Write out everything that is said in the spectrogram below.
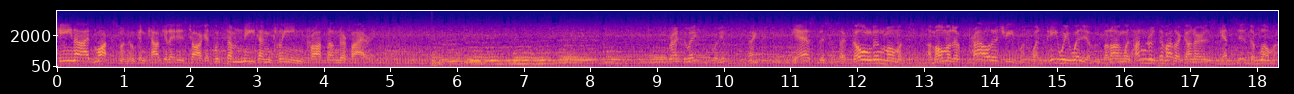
keen-eyed marksman who can calculate his target with some neat and clean cross-under firing. Congratulations, William. Thank you. Yes, this is a golden moment, a moment of proud achievement when Pee Wee Williams, along with hundreds of other gunners, gets his diploma.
